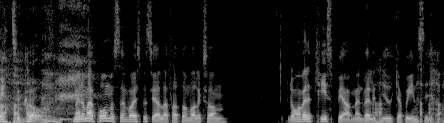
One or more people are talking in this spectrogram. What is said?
way to go. Men de här pommesen var ju speciella för att de var liksom de var väldigt krispiga men väldigt mjuka på insidan.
